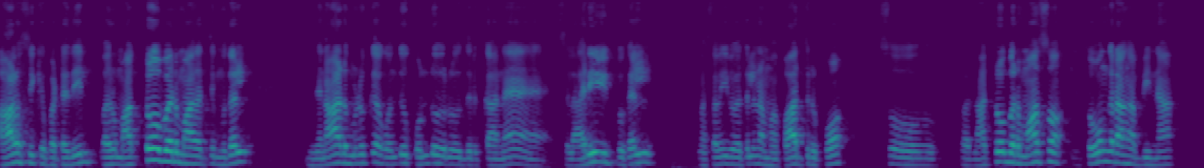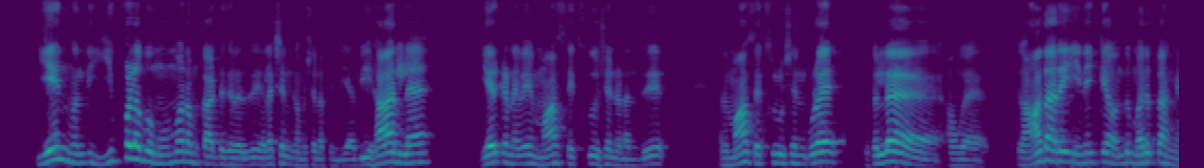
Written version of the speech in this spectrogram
ஆலோசிக்கப்பட்டதில் வரும் அக்டோபர் மாதத்து முதல் இந்த நாடு முழுக்க வந்து கொண்டு வருவதற்கான சில அறிவிப்புகள் நம்ம சமீபத்தில் நம்ம பார்த்துருப்போம். ஸோ அந்த அக்டோபர் மாதம் இது துவங்குறாங்க அப்படின்னா ஏன் வந்து இவ்வளவு மும்முரம் காட்டுகிறது எலெக்ஷன் கமிஷன் ஆஃப் இந்தியா பீகாரில் ஏற்கனவே மாஸ் எக்ஸ்க்ளூஷன் நடந்து அந்த மாஸ் எக்ஸ்க்ளூஷன் கூட முதல்ல அவங்க ஆதாரை இணைக்க வந்து மறுத்தாங்க.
